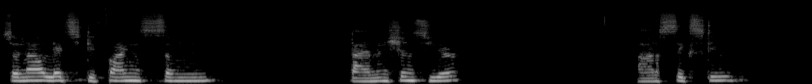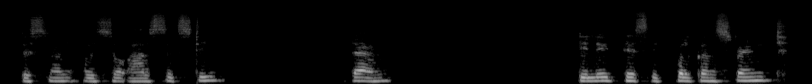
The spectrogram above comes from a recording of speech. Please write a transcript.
So now let's define some dimensions here. R60, this one also R60. Then delete this equal constraint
